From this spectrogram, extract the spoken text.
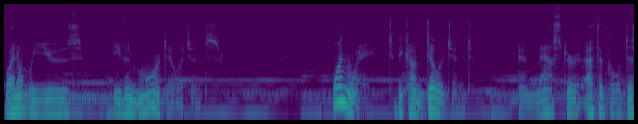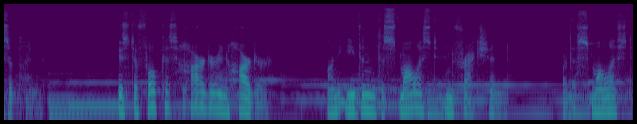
why don't we use even more diligence? One way to become diligent and master ethical discipline is to focus harder and harder on even the smallest infraction or the smallest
